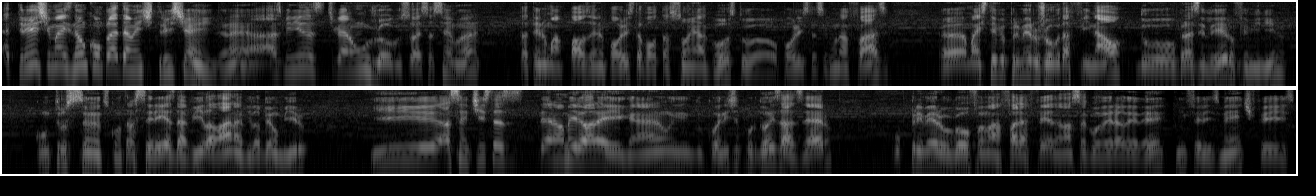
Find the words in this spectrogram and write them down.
É triste, mas não completamente triste ainda, né? As meninas tiveram um jogo só essa semana. Tá tendo uma pausa aí no Paulista, volta só em agosto, o Paulista segunda fase. Ah, mas teve o primeiro jogo da final do brasileiro feminino contra o Santos, contra as Sereias da Vila, lá na Vila Belmiro. E as Santistas deram a melhor aí, ganharam do Corinthians por 2 a 0 O primeiro gol foi uma falha feia da nossa goleira Lele, infelizmente, fez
